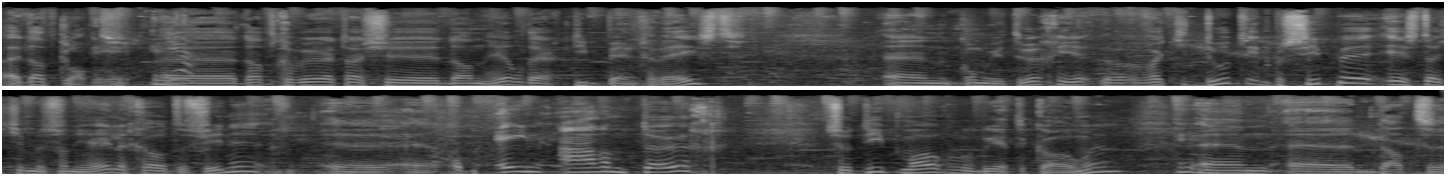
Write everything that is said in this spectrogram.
Eh, dat klopt. Eh, dat gebeurt als je dan heel erg diep bent geweest. En dan kom je terug. Je, wat je doet in principe is dat je met van die hele grote vinnen eh, eh, op één ademteug zo diep mogelijk probeert te komen. En eh, dat eh,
